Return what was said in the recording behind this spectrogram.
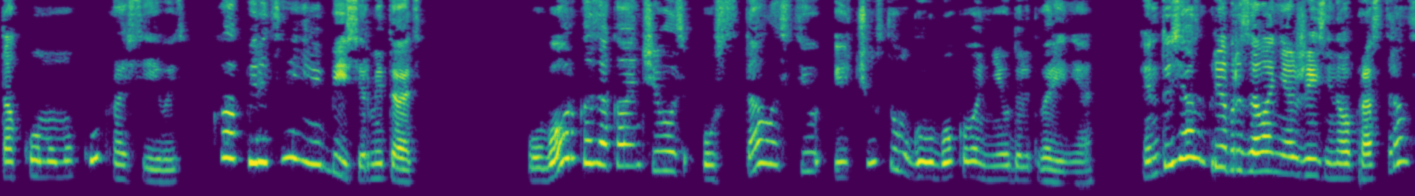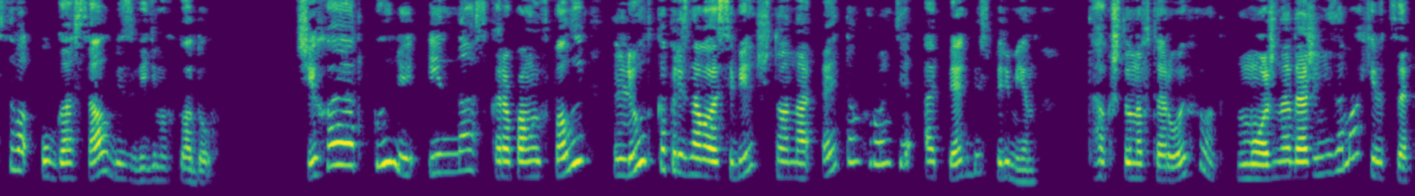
Такому муку просеивать, как перед свиньями бисер метать. Уборка заканчивалась усталостью и чувством глубокого неудовлетворения. Энтузиазм преобразования жизненного пространства угасал без видимых плодов. Чихая от пыли и наскоро помыв полы, Людка признавала себе, что на этом фронте опять без перемен, так что на второй фронт можно даже не замахиваться.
